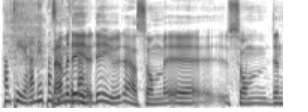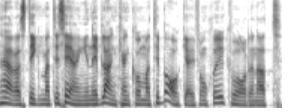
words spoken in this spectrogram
hanterar ni Nej, patienterna? men det, är, det är ju där som, eh, som den här stigmatiseringen ibland kan komma tillbaka ifrån sjukvården att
